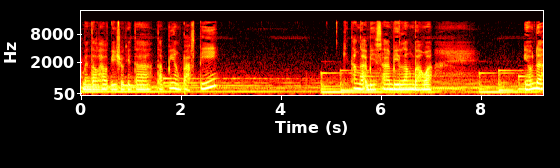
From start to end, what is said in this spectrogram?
mental health issue kita. Tapi yang pasti kita nggak bisa bilang bahwa ya udah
